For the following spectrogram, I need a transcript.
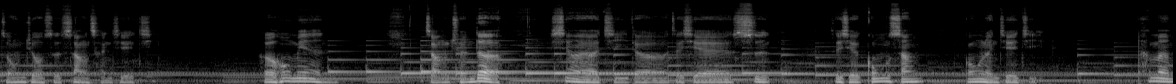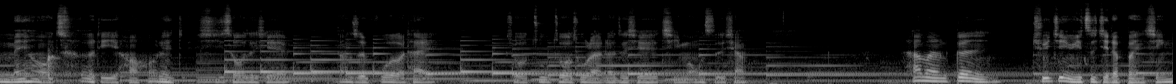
终究是上层阶级，和后面掌权的下级的这些是这些工商工人阶级。他们没有彻底好好的吸收这些当时伏尔泰所著作出来的这些启蒙思想，他们更趋近于自己的本心，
